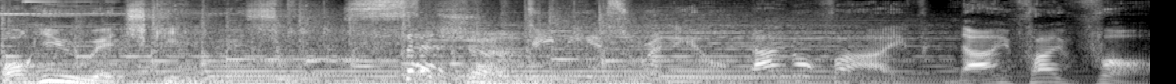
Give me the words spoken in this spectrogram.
Radio 荻上チキセッション TBS Radio 905 954.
